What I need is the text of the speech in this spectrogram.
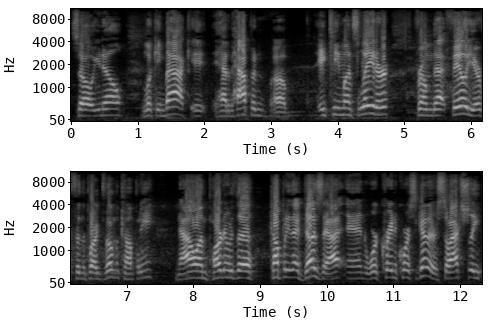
So, you know, looking back, it had happened uh, 18 months later from that failure from the product development company. Now I'm partnering with a company that does that and we're creating a course together. So actually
